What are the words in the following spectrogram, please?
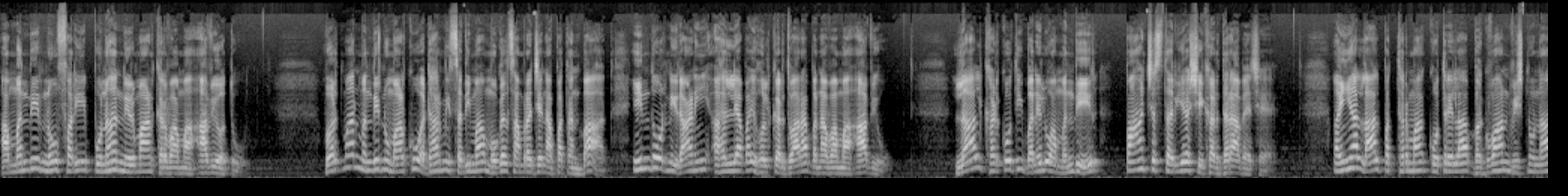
આ મંદિરનું ફરી પુનઃનિર્માણ કરવામાં આવ્યું હતું. વર્તમાન મંદિરનું માળખું અઢારમી સદીમાં મુગલ સામ્રાજ્યના પતન બાદ ઇન્દોરની રાણી અહલ્યાબાઈ હોલકર દ્વારા બનાવવામાં આવ્યું. લાલ ખડકોથી બનેલું આ મંદિર પાંચ સ્તરીય શિખર ધરાવે છે. અહીંયા લાલ પથ્થરમાં કોતરેલા ભગવાન વિષ્ણુના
